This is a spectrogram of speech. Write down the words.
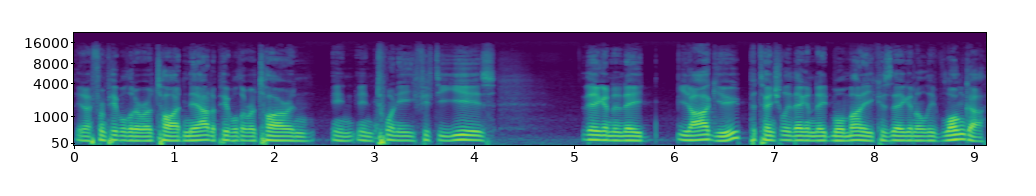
you know, from people that are retired now to people that retire in in, in 20, 50 years, they're going to need, you'd argue, potentially they're going to need more money because they're going to live longer.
